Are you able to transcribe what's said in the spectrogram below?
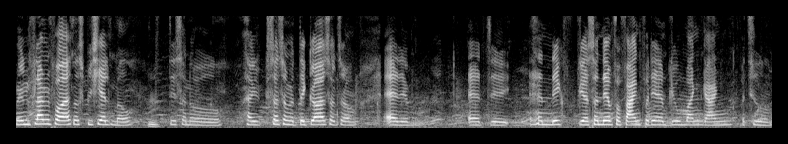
men Flamme får også noget specielt mad. Mm. Det er sådan noget, han, sådan som det gør, sådan som, at, øhm, at, øh, han ikke bliver så nemt for fang, for det han blevet mange gange på tiden.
